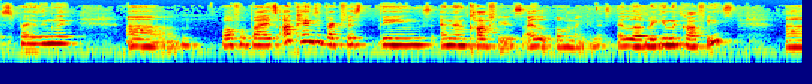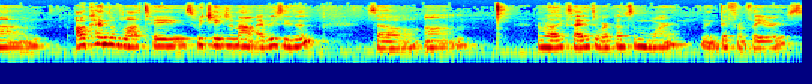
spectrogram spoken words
surprisingly. Um, waffle bites, all kinds of breakfast things, and then coffees. I oh my goodness, I love making the coffees. Um, all kinds of lattes. We change them out every season, so um, I'm really excited to work on some more like different flavors.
